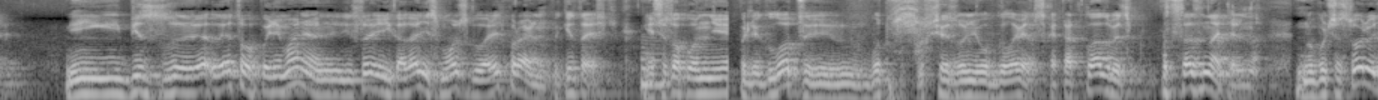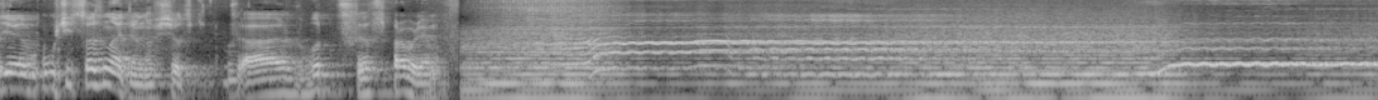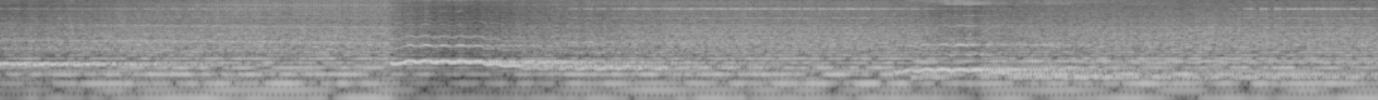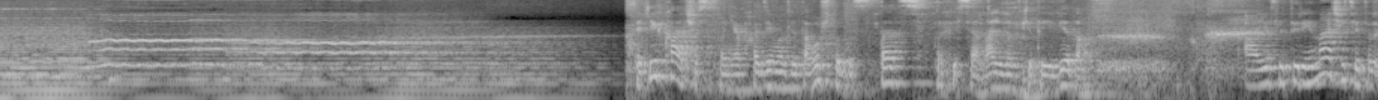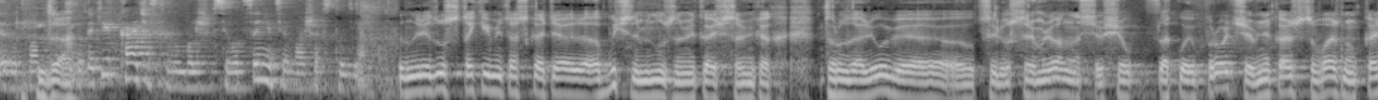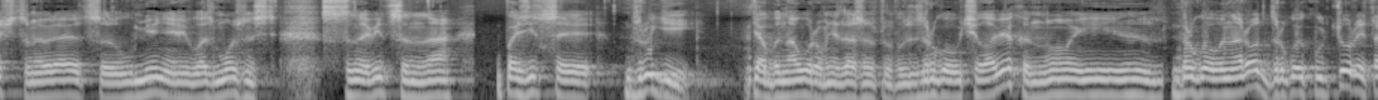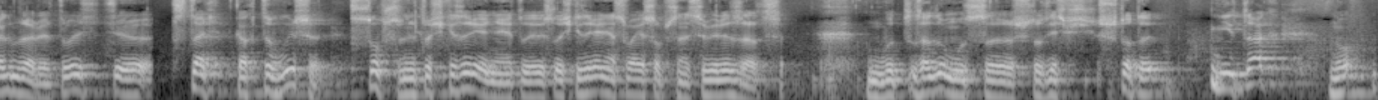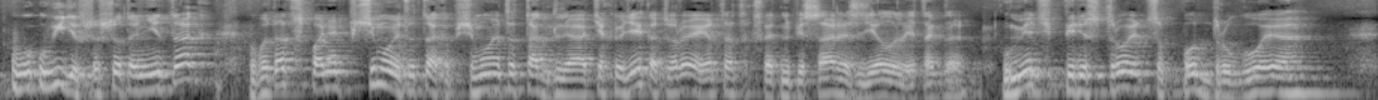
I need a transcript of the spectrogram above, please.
И без этого понимания никто никогда не сможет говорить правильно по-китайски. Если только он не полиглот, и вот все это у него в голове, так сказать, откладывается подсознательно. Но большинство людей учить сознательно все-таки. А вот это проблема. Необходимо для того, чтобы стать профессиональным китаеведом? А если переиначить этот, этот вопрос, да. то какие качества вы больше всего цените в ваших студентах? Наряду с такими, так сказать, обычными нужными качествами, как трудолюбие, целеустремленность, все такое прочее, мне кажется, важным качеством является умение и возможность становиться на позиции другие хотя бы на уровне даже другого человека, но и другого народа, другой культуры и так далее. То есть э, стать как-то выше с собственной точки зрения, то есть с точки зрения своей собственной цивилизации. Вот задуматься, что здесь что-то не так, но увидев, что что-то не так, попытаться понять, почему это так, и почему это так для тех людей, которые это, так сказать, написали, сделали и так далее. Уметь перестроиться под другое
